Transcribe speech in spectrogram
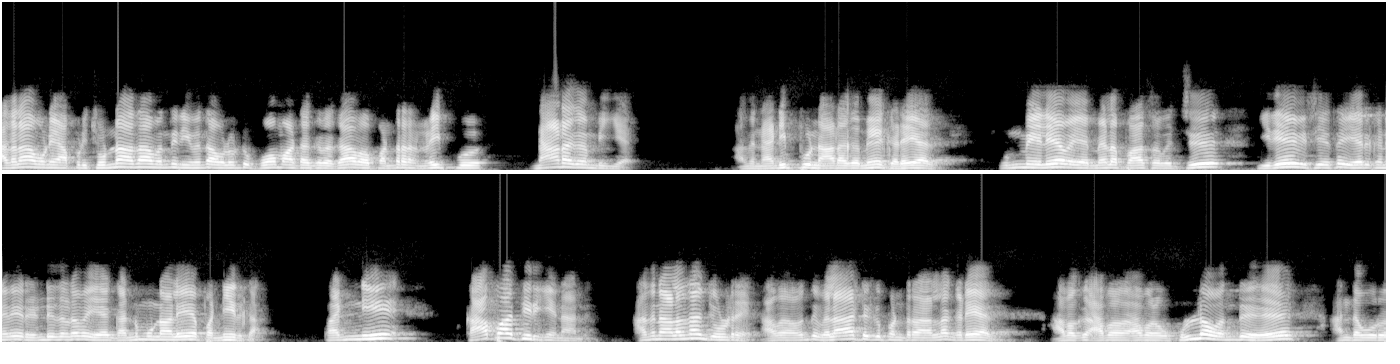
அதெல்லாம் உன்னை அப்படி சொன்னாதான் வந்து நீ வந்து அவளை விட்டு போக மாட்டேங்கிறதா அவள் பண்ணுற நடிப்பு நாடகம்பிங்க அந்த நடிப்பு நாடகமே கிடையாது. உண்மையிலேயே அவள் என் மேலே பாசம் வச்சு இதே விஷயத்தை ஏற்கனவே ரெண்டு தடவை என் கண் முன்னாலேயே பண்ணியிருக்கான் பண்ணி காப்பாற்றிருக்கேன் நான். அதனால தான் சொல்கிறேன் அவள் வந்து விளையாட்டுக்கு பண்ணுறாலாம் கிடையாது. அவ அவ அவளுக்குள்ளே வந்து அந்த ஒரு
